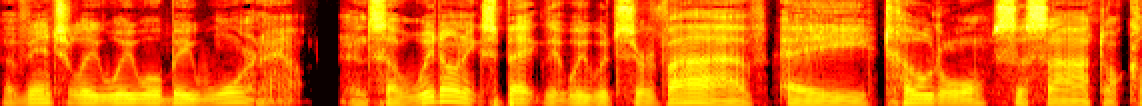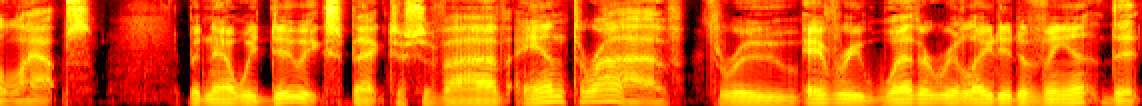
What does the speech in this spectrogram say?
Eventually, we will be worn out. And so we don't expect that we would survive a total societal collapse. But now we do expect to survive and thrive through every weather related event that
